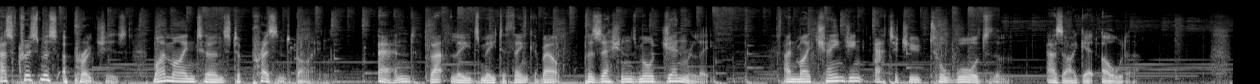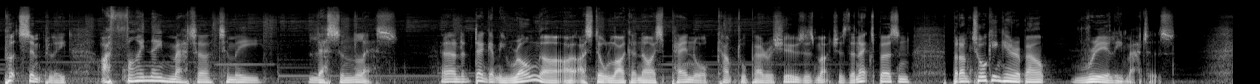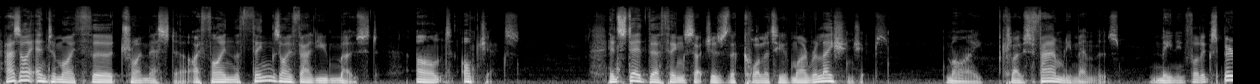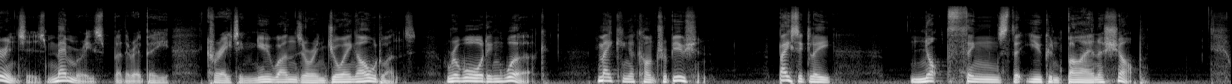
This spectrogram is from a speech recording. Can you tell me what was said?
As Christmas approaches, my mind turns to present buying, and that leads me to think about possessions more generally, and my changing attitude towards them as I get older. Put simply, I find they matter to me less and less. And don't get me wrong, I, I, still like a nice pen or comfortable pair of shoes as much as the next person, but I'm talking here about really matters. As I enter my third trimester, I find the things I value most aren't objects. Instead, they're things such as the quality of my relationships, my close family members, meaningful experiences, memories, whether it be creating new ones or enjoying old ones, rewarding work, making a contribution. Basically, not things that you can buy in a shop.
